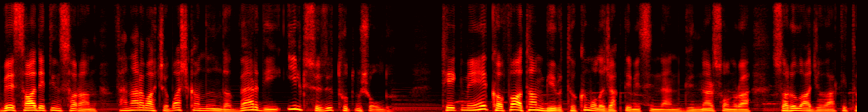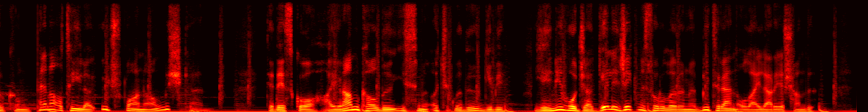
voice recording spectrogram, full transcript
Ve Saadettin Saran Fenerbahçe başkanlığında verdiği ilk sözü tutmuş oldu. Tekmeye kafa atan bir takım olacak demesinden günler sonra sarı lacivertli takım penaltıyla 3 puanı almışken Tedesco hayran kaldığı ismi açıkladığı gibi yeni hoca gelecek mi sorularını bitiren olaylar yaşandı.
